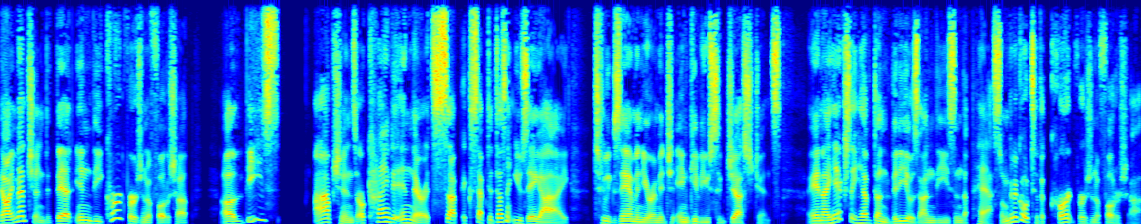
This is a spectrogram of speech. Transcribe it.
Now, I mentioned that in the current version of Photoshop, uh, these options are kind of in there, except, except it doesn't use AI to examine your image and give you suggestions. And I actually have done videos on these in the past. So I'm going to go to the current version of Photoshop.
